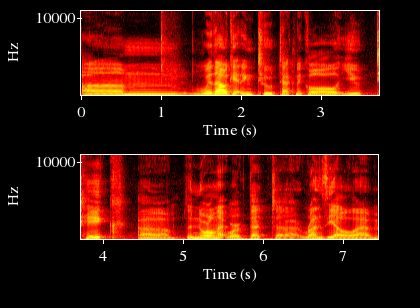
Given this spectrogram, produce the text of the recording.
Um, without getting too technical, you take um, the neural network that uh, runs the LLM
